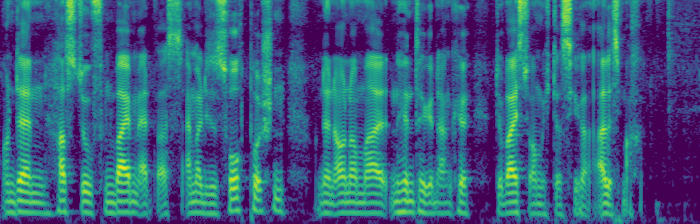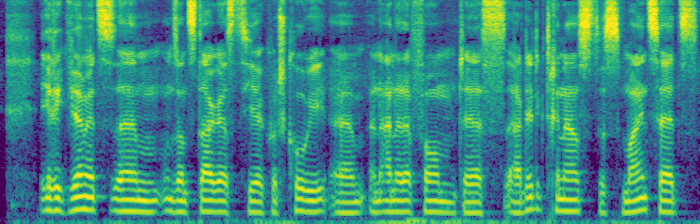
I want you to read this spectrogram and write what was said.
Und dann hast du von beiden etwas. Einmal dieses Hochpushen und dann auch nochmal ein Hintergedanke. Du weißt, warum ich das hier alles mache. Erik, wir haben jetzt ähm, unseren Stargast hier, Coach Kobi, ähm, in einer der Formen des Athletiktrainers, des Mindsets.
